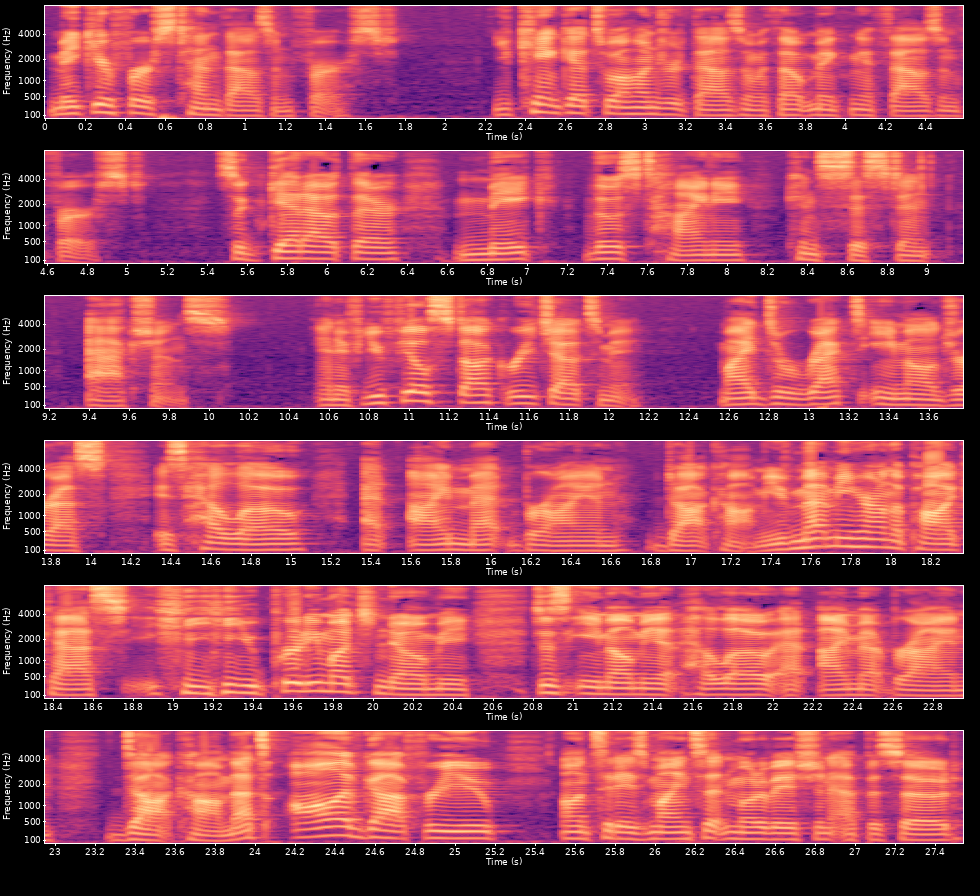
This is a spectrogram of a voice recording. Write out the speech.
Make your first 10,000 first. You can't get to a 100,000 without making a thousand first. So get out there, make those tiny, consistent actions. And if you feel stuck, reach out to me. My direct email address is hello at imetbrian.com. You've met me here on the podcast. you pretty much know me. Just email me at hello at imetbrian.com. That's all I've got for you on today's Mindset and Motivation episode.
